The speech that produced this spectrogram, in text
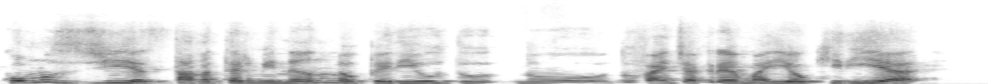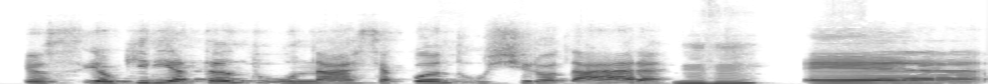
como os dias estava terminando meu período no, no Vai Diagrama e eu queria, eu, eu queria tanto o Násia quanto o Shirodara, uhum. é,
